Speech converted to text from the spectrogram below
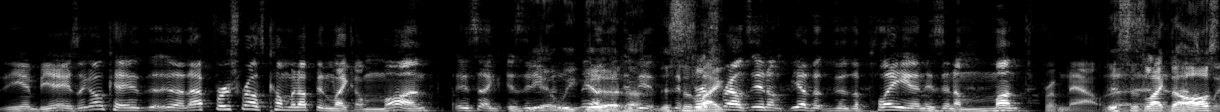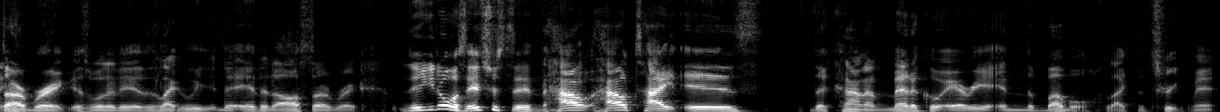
the NBA is like, okay, th- uh, that first round's coming up in like a month. It's like, is it Yeah, even? we good, the, huh? the- This the is first like- round's in a yeah. The, the, the play in is in a month from now. This Uh, is like the All Star break, is what it is. It's like we the end of the All Star break. You know what's interesting? How how tight is the kind of medical area in the bubble, like the treatment?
